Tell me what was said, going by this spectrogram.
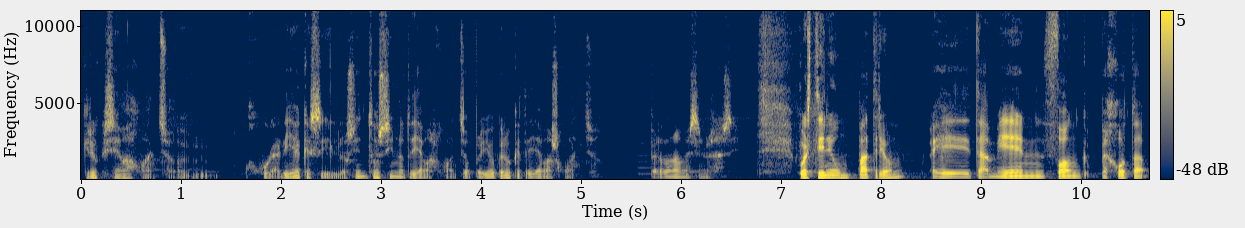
Creo que se llama Juancho. Juraría que sí, lo siento si no te llamas Juancho, pero yo creo que te llamas Juancho. Perdóname si no es así. Pues tiene un Patreon, eh, también Zonk PJ,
